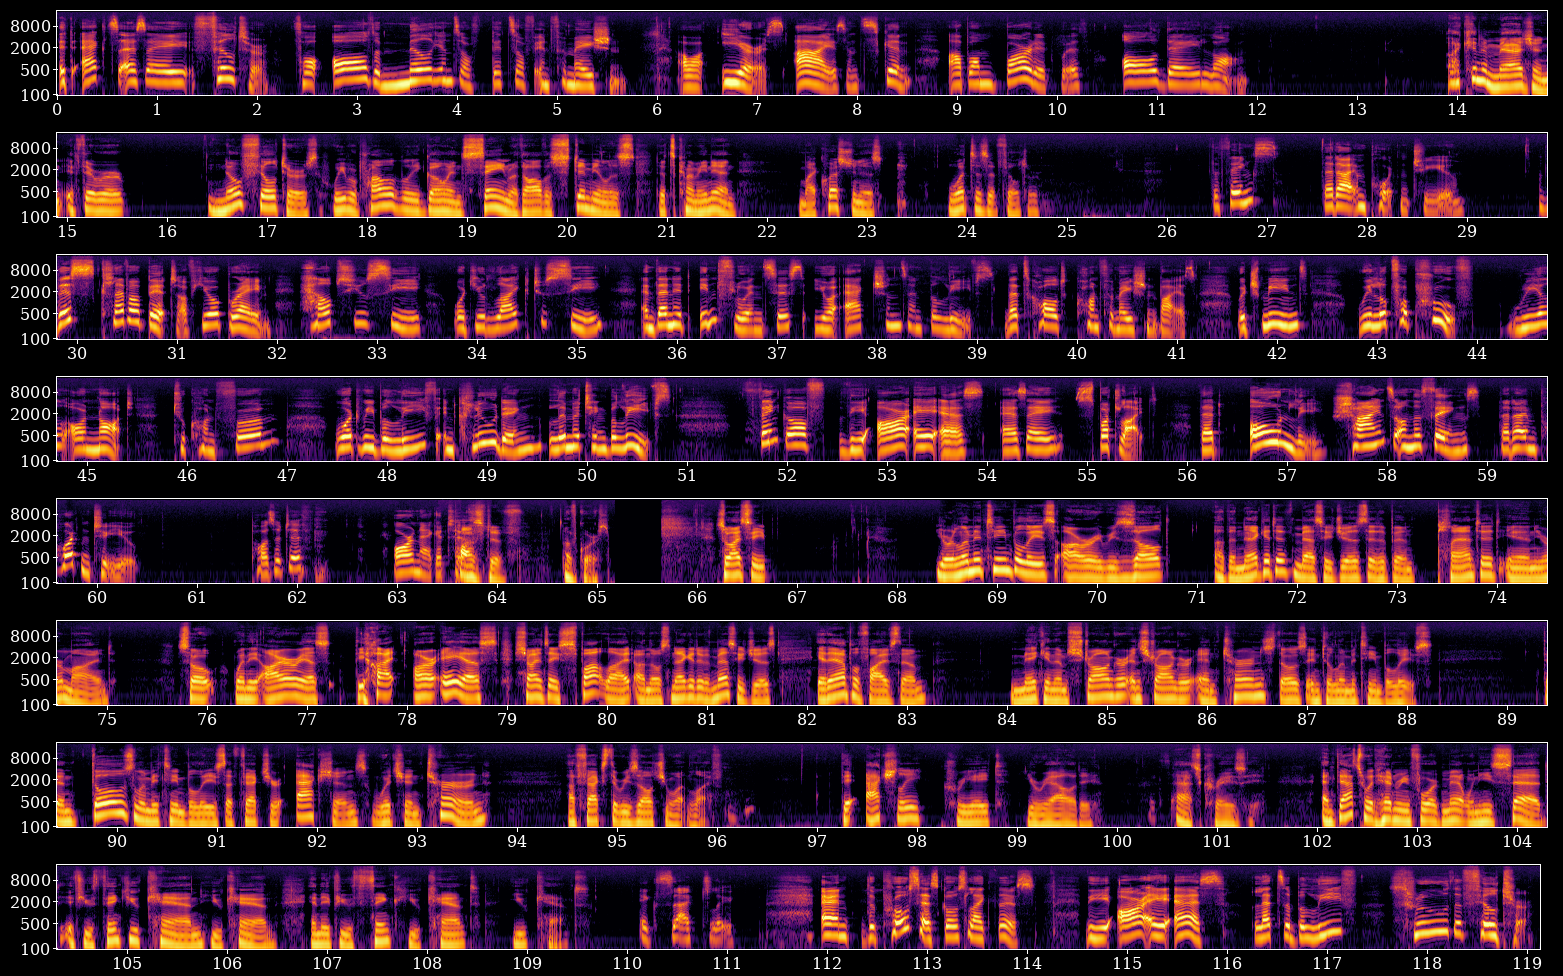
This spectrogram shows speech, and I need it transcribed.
It acts as a filter for all the millions of bits of information our ears, eyes, and skin are bombarded with all day long. I can imagine if there were no filters, we would probably go insane with all the stimulus that's coming in. My question is, what does it filter? The things that are important to you. This clever bit of your brain helps you see what you like to see, and then it influences your actions and beliefs. That's called confirmation bias, which means we look for proof, real or not, to confirm what we believe, including limiting beliefs. Think of the RAS as a spotlight that only shines on the things that are important to you, positive or negative. Positive, of course. So I see your limiting beliefs are a result of the negative messages that have been planted in your mind. So when the IRS, the I- RAS shines a spotlight on those negative messages, it amplifies them, making them stronger and stronger and turns those into limiting beliefs. Then those limiting beliefs affect your actions, which in turn affects the results you want in life. They actually create your reality. Exactly. That's crazy. And that's what Henry Ford meant when he said, if you think you can, you can. And if you think you can't, you can't. Exactly. And the process goes like this the RAS lets a belief through the filter.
